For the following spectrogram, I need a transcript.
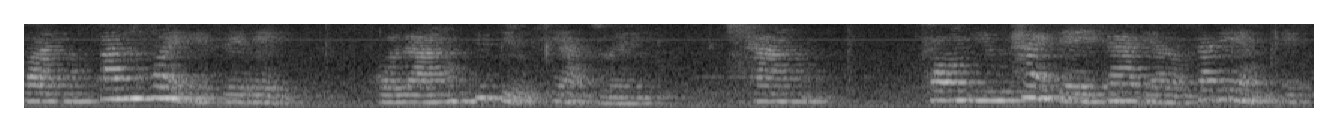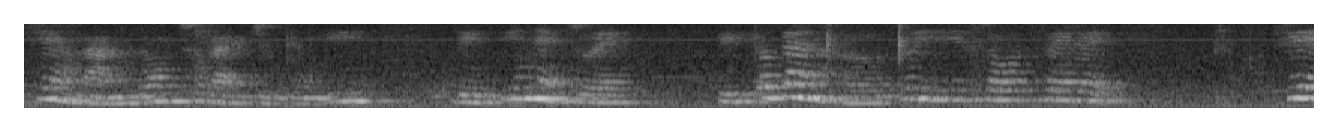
传反悔的洗礼，互人得到赦罪，通。从犹太地甲耶路撒冷的众人拢出来就向伊认因的罪，伫约旦河对伊所说的，即个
